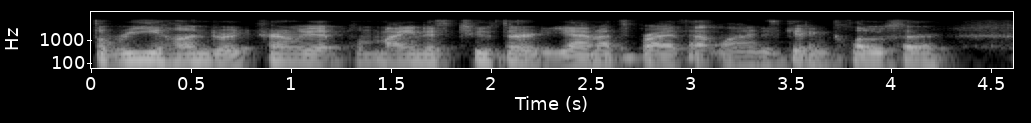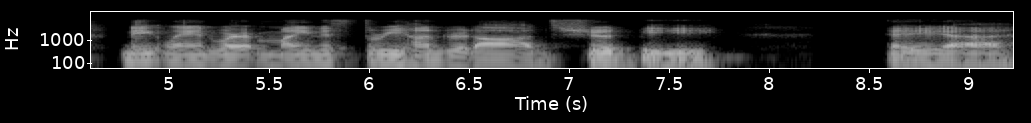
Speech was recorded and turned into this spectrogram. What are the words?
300, currently at minus 230. Yeah, I'm not surprised that line is getting closer. Nate Landwehr at minus 300 odds should be a uh,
